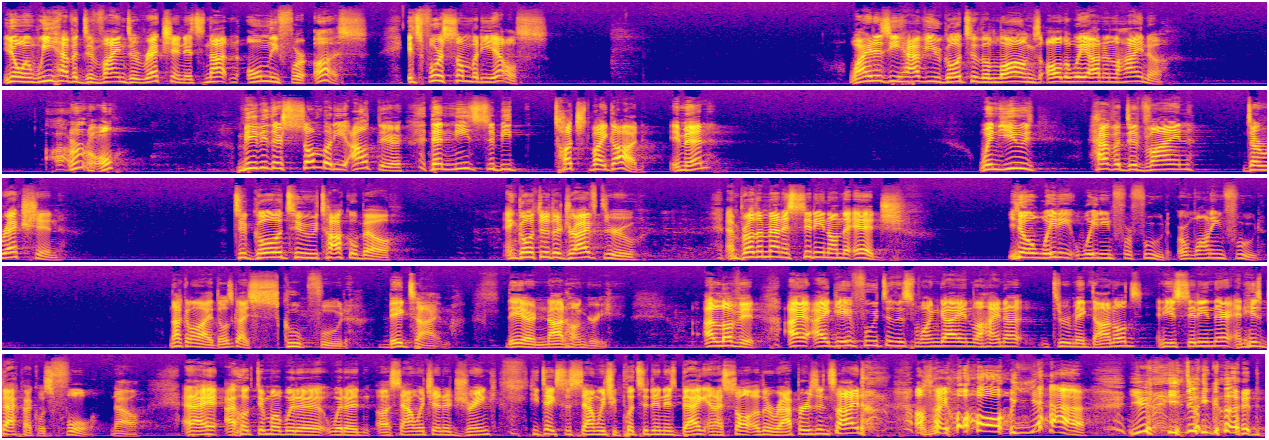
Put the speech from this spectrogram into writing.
You know, when we have a divine direction, it's not only for us, it's for somebody else. Why does he have you go to the longs all the way out in Lahaina? I don't know. Maybe there's somebody out there that needs to be touched by God. Amen? When you have a divine direction to go to Taco Bell and go through the drive through, and Brother Man is sitting on the edge, you know, waiting, waiting for food or wanting food. Not gonna lie, those guys scoop food big time. They are not hungry. I love it. I, I gave food to this one guy in Lahaina through McDonald's, and he was sitting there, and his backpack was full now. And I, I hooked him up with a with a, a sandwich and a drink. He takes the sandwich, he puts it in his bag, and I saw other wrappers inside. I was like, oh yeah, you you're doing good.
